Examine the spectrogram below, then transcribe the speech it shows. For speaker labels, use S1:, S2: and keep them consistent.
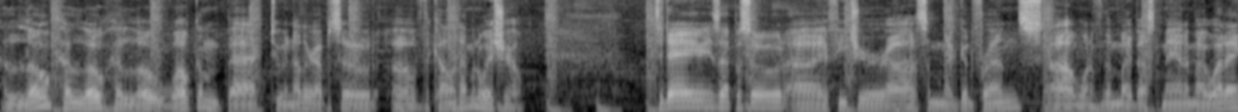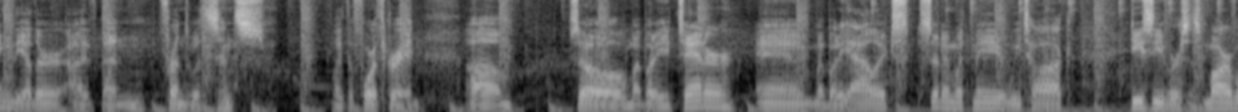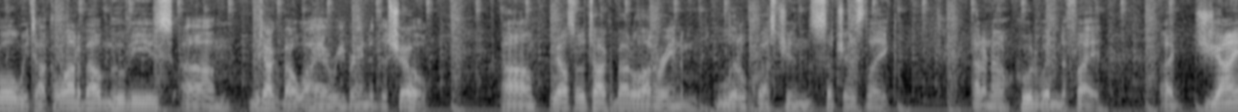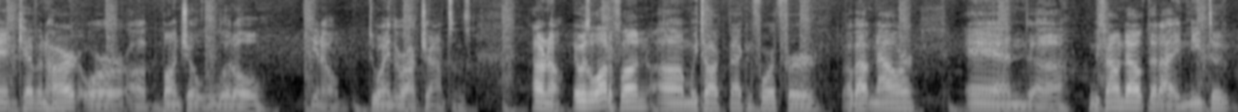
S1: Hello, hello, hello. Welcome back to another episode of The Kollin Hemenway Show. Today's episode, I feature uh, some of my good friends. Uh, one of them, my best man at my wedding. The other, I've been friends with since like the fourth grade. Um, so, my buddy Tanner and my buddy Alex sit in with me. We talk DC versus Marvel. We talk a lot about movies. Um, we talk about why I rebranded the show. Um, we also talk about a lot of random little questions, such as like, I don't know, who would win in a fight, a giant Kevin Hart or a bunch of little, you know, Dwayne the Rock Johnsons. I don't know. It was a lot of fun. Um, we talked back and forth for about an hour, and uh, we found out that I need to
